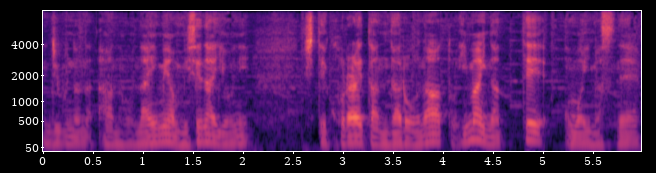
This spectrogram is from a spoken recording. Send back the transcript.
自分のあの内面を見せないようにしてこられたんだろうなと今になって思いますね。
